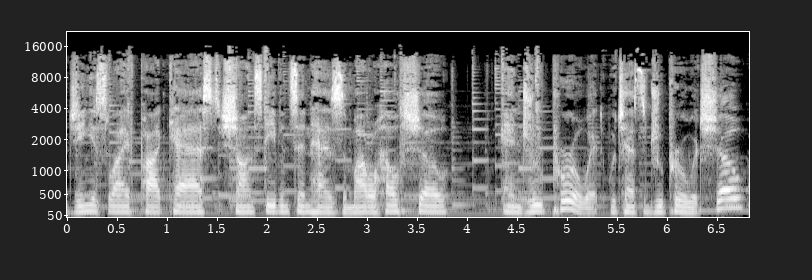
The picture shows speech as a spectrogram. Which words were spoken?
Genius Life podcast. Shawn Stevenson has the Model Health Show, and Drew Purohit, which has the Drew Purohit Show.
